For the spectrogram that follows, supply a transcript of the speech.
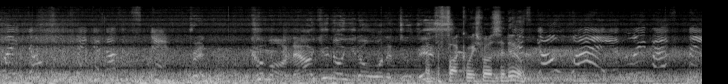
please don't you take another step. Brenda, come on now. You know you don't want to do this. What the fuck are we supposed to do? Go away and leave us be.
